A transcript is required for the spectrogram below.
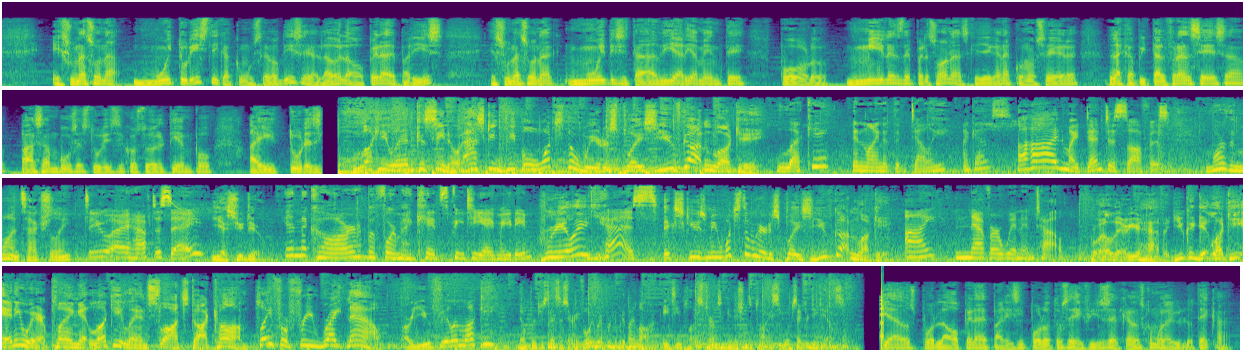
es una zona muy turística, como usted nos dice, al lado de la Ópera de París. Es una zona muy visitada diariamente por miles de personas que llegan a conocer la capital francesa, pasan buses turísticos todo el tiempo, hay tours Lucky Land Casino asking people what's the weirdest place you've gotten lucky? Lucky? In line at the deli, I guess? Aha, in my dentist's office. More than once, actually. Do I have to say? Yes, you do. In the car before my kids' PTA meeting. Really? Yes. Excuse me, what's the weirdest place you've gotten lucky? I never win and tell. Well, there you have it. You can get lucky anywhere playing at LuckyLandSlots.com. Play for free right now. Are you feeling lucky? No purchase necessary. Void where prohibited by law. 18 plus. Terms and conditions apply. See website for details. guiados por la Ópera de París y por otros edificios cercanos como la biblioteca.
